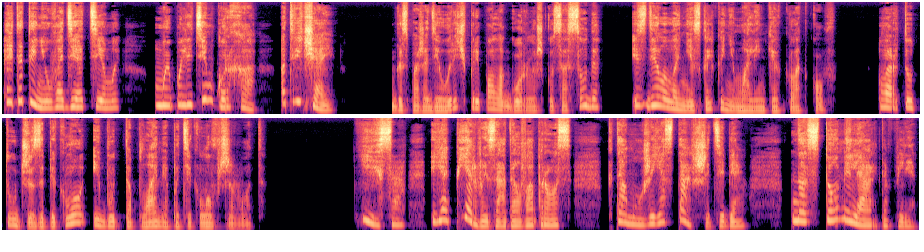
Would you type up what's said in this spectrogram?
«Это ты не уводи от темы. Мы полетим, Курха? Отвечай!» Госпожа Диорич припала к горлышку сосуда и сделала несколько немаленьких глотков. Во рту тут же запекло, и будто пламя потекло в живот. «Киса, я первый задал вопрос. К тому же я старше тебя. На сто миллиардов лет.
